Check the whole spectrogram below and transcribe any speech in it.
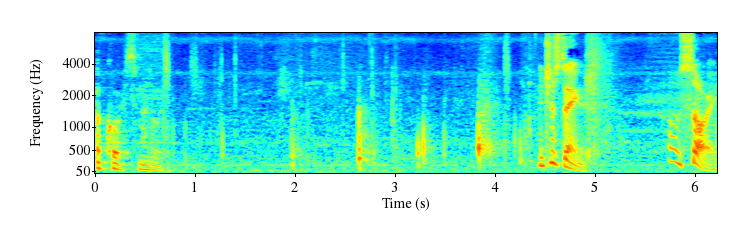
Of course, my lord. Interesting. Oh, sorry.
